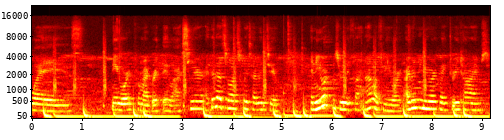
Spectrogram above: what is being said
was New York for my birthday last year. I think that's the last place I've been to. And New York was really fun. I love New York. I've been to New York like three times.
